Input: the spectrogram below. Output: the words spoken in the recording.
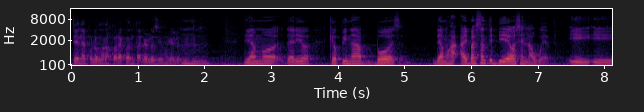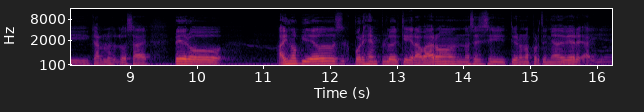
tiene por lo menos para contarle a los hijos y a los nietos. Ujú. Digamos, Darío, ¿qué opinas vos? Digamos, ha- hay bastantes videos en la web y, y Carlos lo sabe, pero hay unos videos, por ejemplo, el que grabaron, no sé si tuvieron la oportunidad de ver ahí en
